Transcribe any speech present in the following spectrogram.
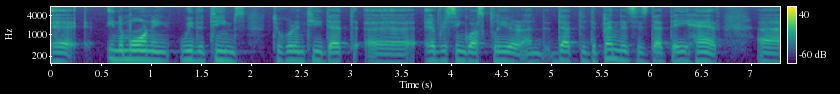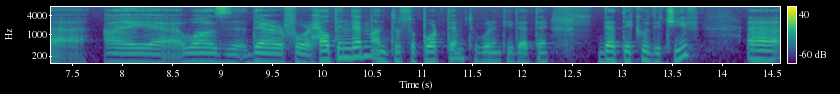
uh, in the morning with the teams to guarantee that uh, everything was clear and that the dependencies that they had, uh, I uh, was there for helping them and to support them to guarantee that they, that they could achieve. Uh,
